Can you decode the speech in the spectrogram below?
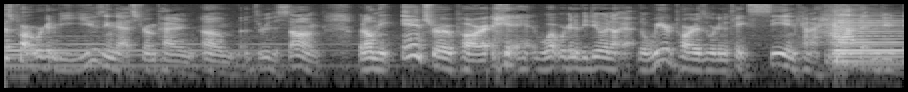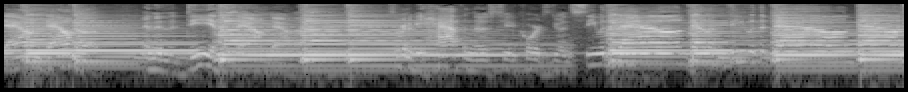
most part, we're going to be using that strum pattern um, through the song. But on the intro part, what we're going to be doing, uh, the weird part is we're going to take C and kind of half it and do down, down, up, and then the D and the down, down, up. So we're going to be halving those two chords, doing C with a down, down, up, D with a down, down,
